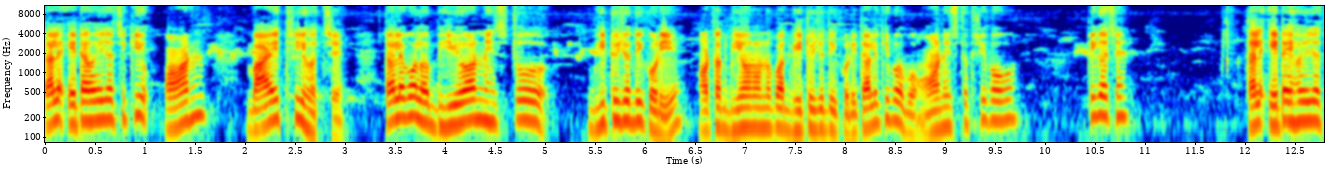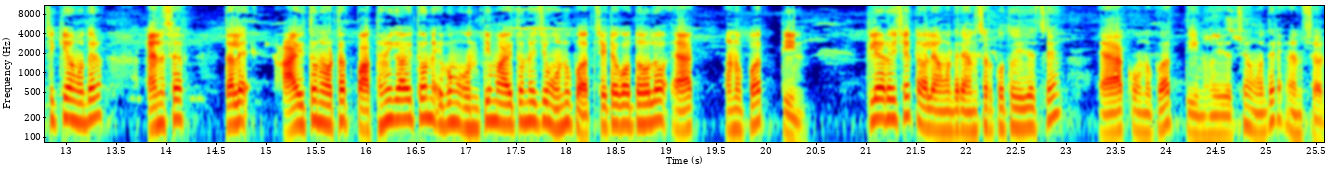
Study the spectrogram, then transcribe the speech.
তাহলে এটা হয়ে যাচ্ছে কি? ওয়ান বাই থ্রি হচ্ছে। তাহলে বলো V one is two V two যদি করি, অর্থাৎ ভি ওয়ান অনুপাত ভি টু যদি করি, তাহলে কি পাবো? ওয়ান ইস টু থ্রি পাবো, ঠিক আছে? তাহলে এটাই হয়ে যাচ্ছে কি আমাদের অ্যান্সার? তাহলে আয়তন অর্থাৎ প্রাথমিক আয়তন এবং অন্তিম আয়তনের যে অনুপাত, সেটা কত হলো? এক অনুপাত তিন। ক্লিয়ার হয়েছে? তাহলে আমাদের অ্যান্সার কত হয়ে যাচ্ছে? এক অনুপাত তিন হয়ে যাচ্ছে আমাদের অ্যান্সার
